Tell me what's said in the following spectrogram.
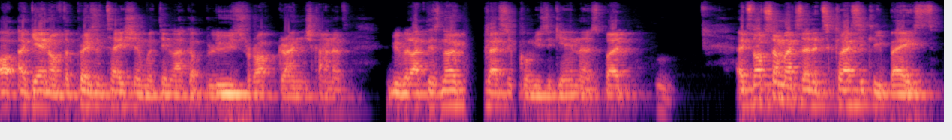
uh, again of the presentation within like a blues rock grunge kind of you'd be like there's no classical music in this but it's not so much that it's classically based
